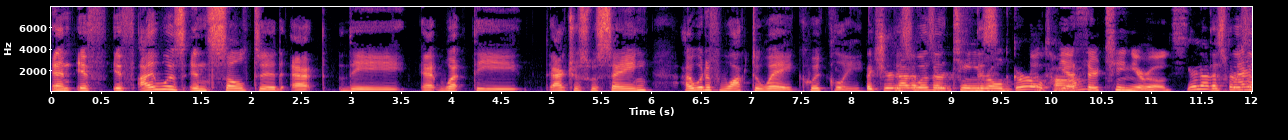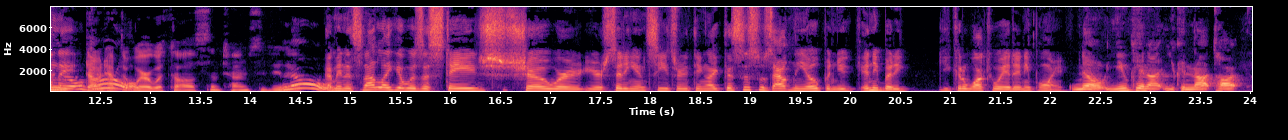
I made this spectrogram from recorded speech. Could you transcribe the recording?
and if if I was insulted at the at what the actress was saying, I would have walked away quickly. But you're This not a 13 year old girl, Tom. Yeah, thirteen-year-olds you're not this a 13 year old girl. don't have the girl. wherewithal sometimes to do that. No, I mean, it's not like it was a stage show where you're sitting in seats or anything like this. This was out in the open. You anybody you could have walked away at any point. no, you cannot. You cannot talk.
